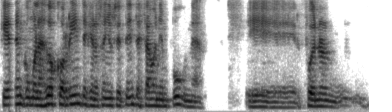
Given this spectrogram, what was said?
que eran como las dos corrientes que en los años 70 estaban en pugna. Eh, fueron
